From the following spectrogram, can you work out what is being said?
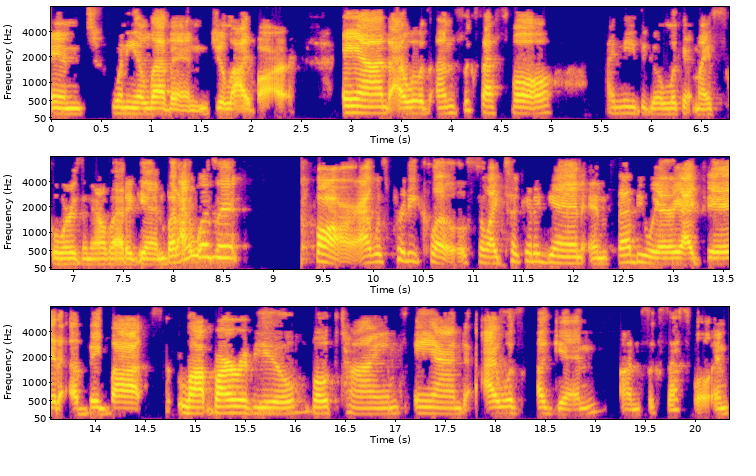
in 2011, July bar. And I was unsuccessful. I need to go look at my scores and all that again, but I wasn't far. I was pretty close. So I took it again in February. I did a big box lot bar review both times, and I was again unsuccessful in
